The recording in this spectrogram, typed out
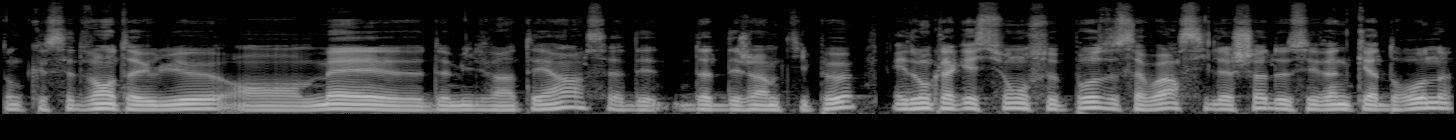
Donc cette vente a eu lieu en mai 2021, ça date déjà un petit peu. Et donc la question se pose de savoir si l'achat de ces 24 drones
